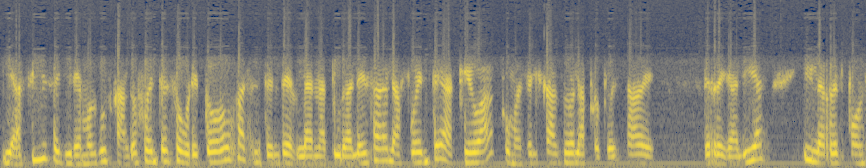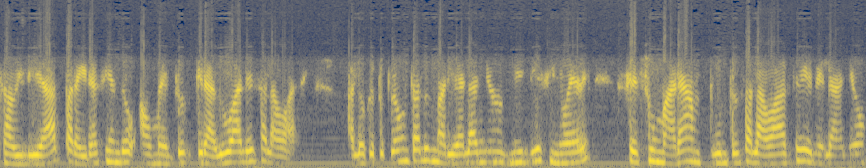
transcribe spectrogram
y así seguiremos buscando fuentes, sobre todo para entender la naturaleza de la fuente, a qué va, como es el caso de la propuesta de, regalías, y la responsabilidad para ir haciendo aumentos graduales a la base. A lo que tú preguntas, Luz María, del año 2019, se sumarán puntos a la base en el año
